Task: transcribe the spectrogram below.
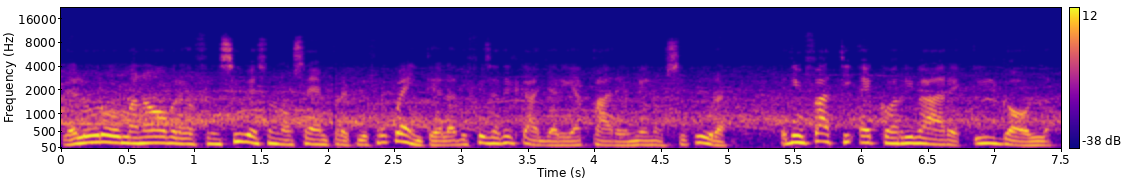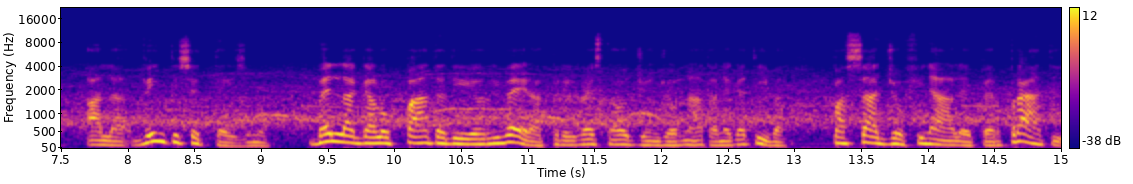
Le loro manovre offensive sono sempre più frequenti e la difesa del Cagliari appare meno sicura. Ed infatti ecco arrivare il gol al ventisettesimo. Bella galoppata di Rivera, per il resto oggi in giornata negativa. Passaggio finale per Prati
